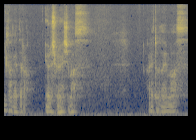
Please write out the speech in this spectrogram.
見かけたらよろしくお願いします。ありがとうございます。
